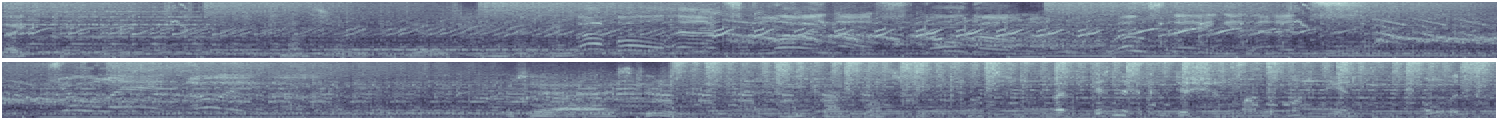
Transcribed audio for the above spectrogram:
like to every six months or every year. You know, that kind of- Purple and it's glowing us, golden, roasting and it's jewelry knowing. But uh, I, still have to meet one who wants to take. But isn't it a condition one would to be in all the time?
